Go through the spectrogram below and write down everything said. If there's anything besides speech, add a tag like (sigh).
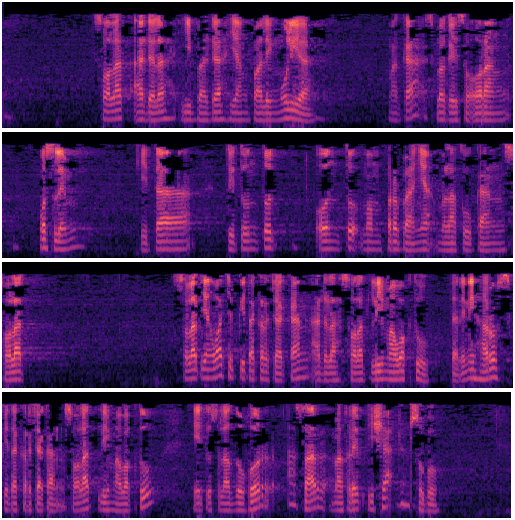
solat adalah ibadah yang paling mulia. Maka sebagai seorang muslim kita dituntut untuk memperbanyak melakukan solat. Solat yang wajib kita kerjakan adalah solat lima waktu. Dan ini harus kita kerjakan. Solat lima waktu yaitu solat zuhur, asar, maghrib, isya, dan subuh.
